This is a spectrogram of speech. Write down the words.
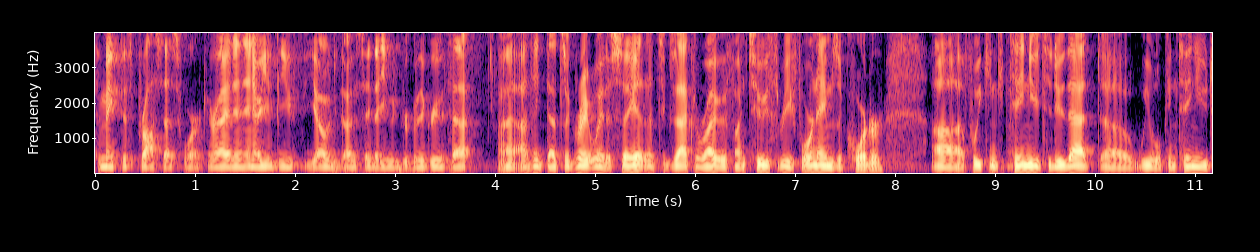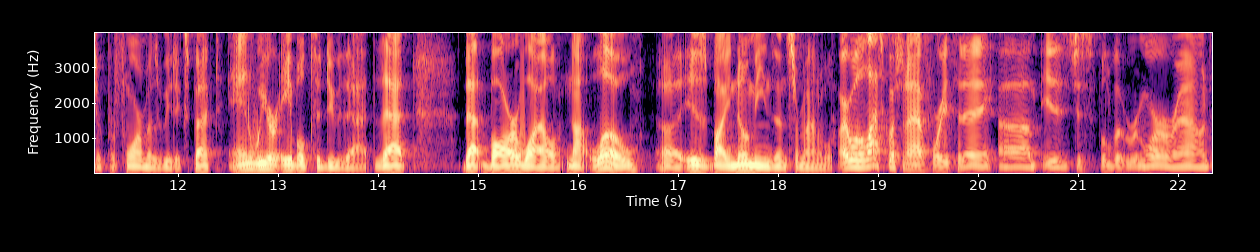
to make this process work, right? And, and are you, you I, would, I would say that you would agree with that. I, I think that's a great way to say it. That's exactly right. We find two, three, four names a quarter. Uh, if we can continue to do that, uh, we will continue to perform as we'd expect, and we are able to do that. That that bar, while not low, uh, is by no means insurmountable. All right. Well, the last question I have for you today um, is just a little bit more around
